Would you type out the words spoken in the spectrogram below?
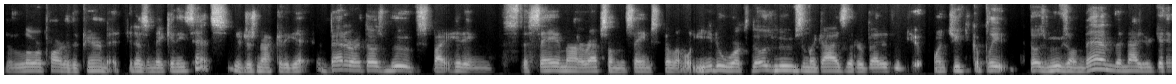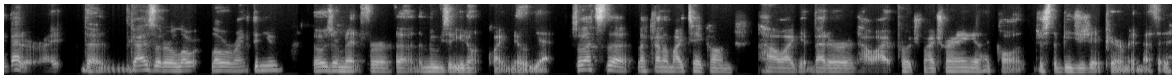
the lower part of the pyramid. It doesn't make any sense. You're just not going to get better at those those moves by hitting the same amount of reps on the same skill level. You need to work those moves on the guys that are better than you. Once you complete those moves on them, then now you're getting better, right? The guys that are lower, lower ranked than you, those are meant for the, the moves that you don't quite know yet. So that's the that kind of my take on how I get better and how I approach my training, and I call it just the BJJ pyramid method.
